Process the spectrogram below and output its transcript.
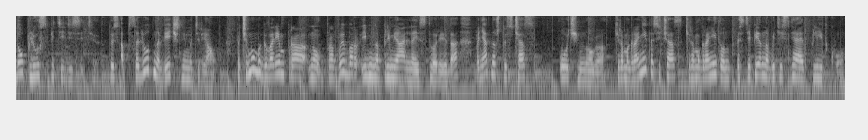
до плюс 50. То есть абсолютно вечный материал. Почему мы говорим про, ну, про выбор именно премиальной истории? Да? Понятно, что сейчас очень много керамогранита. Сейчас керамогранит, он постепенно вытесняет плитку.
